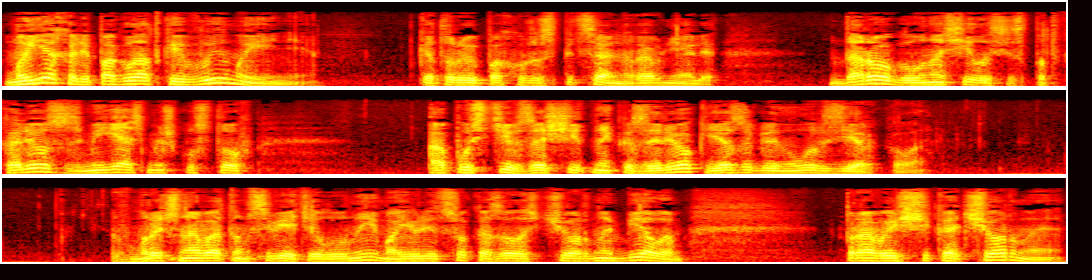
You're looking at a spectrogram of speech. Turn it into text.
Мы ехали по гладкой вымоине, которую, похоже, специально равняли. Дорога уносилась из-под колес, змеясь меж кустов. Опустив защитный козырек, я заглянула в зеркало. В мрачноватом свете луны мое лицо казалось черно-белым, правая щека черная,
